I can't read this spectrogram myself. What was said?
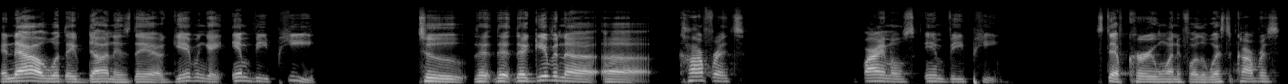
And now what they've done is they are giving a MVP to they're, they're giving a, a conference finals MVP. Steph Curry won it for the Western Conference.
